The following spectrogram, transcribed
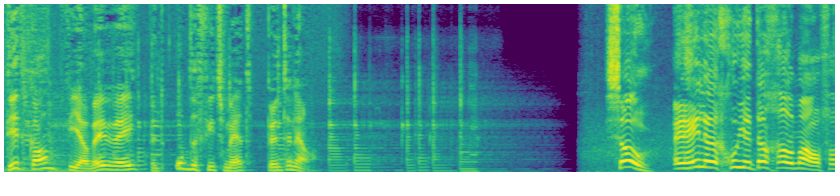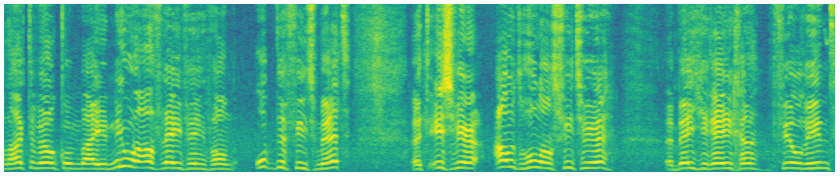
Dit kan via www.opdefietsmet.nl. Zo, een hele goede dag allemaal. Van harte welkom bij een nieuwe aflevering van Op de Fiets met. Het is weer oud-Hollands fietsweer. Een beetje regen, veel wind,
